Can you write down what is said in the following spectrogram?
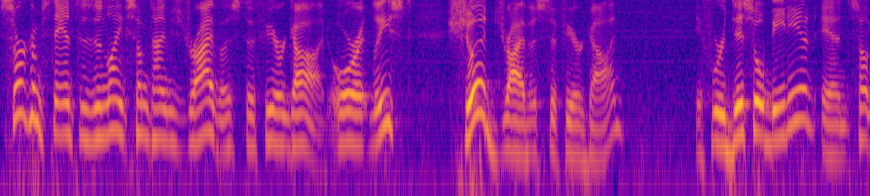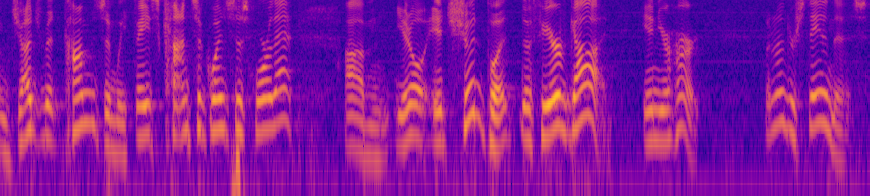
Circumstances in life sometimes drive us to fear God, or at least should drive us to fear God. If we're disobedient and some judgment comes and we face consequences for that, um, you know, it should put the fear of God in your heart. But understand this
